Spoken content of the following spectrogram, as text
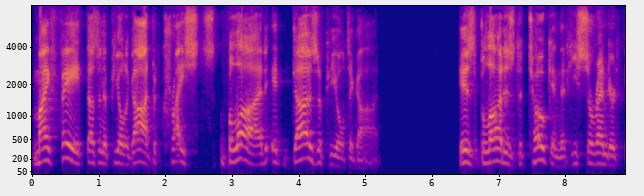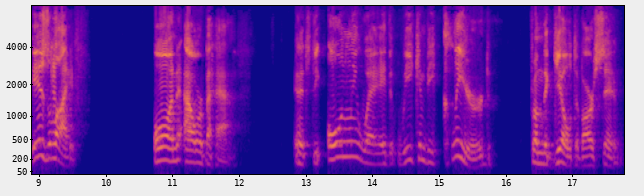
my faith doesn't appeal to God, but Christ's blood, it does appeal to God. His blood is the token that he surrendered his life on our behalf. And it's the only way that we can be cleared from the guilt of our sin.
